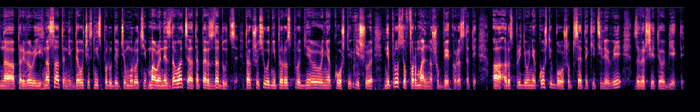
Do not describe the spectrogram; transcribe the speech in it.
на перевели їх на Сатанів, де очисні споруди в цьому році мали не здаватися, а тепер здадуться. Так що сьогодні перерозподілення коштів і що не просто формально, щоб використати, а розподілення коштів було, щоб все-таки цільові завершити об'єкти.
